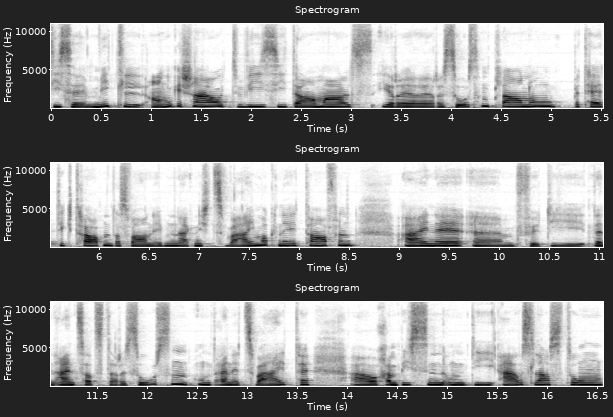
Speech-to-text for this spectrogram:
diese Mittel angeschaut, wie sie damals ihre Ressourcenplanung betätigt haben. Das waren eben eigentlich zwei Magnettafeln, eine ähm, für die, den Einsatz der Ressourcen und eine zweite auch ein bisschen um die Auslastung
